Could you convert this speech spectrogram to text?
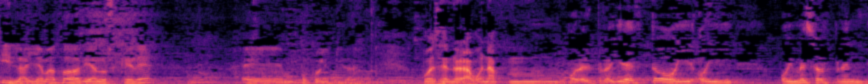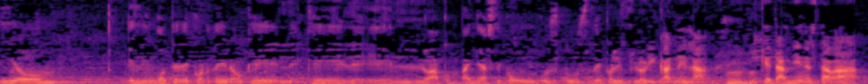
y la yema todavía nos quede eh, un poco líquida. Pues enhorabuena mm, por el proyecto. Hoy, hoy, hoy me sorprendió el lingote de cordero que, que lo acompañaste con un couscous de coliflor y canela, que también estaba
